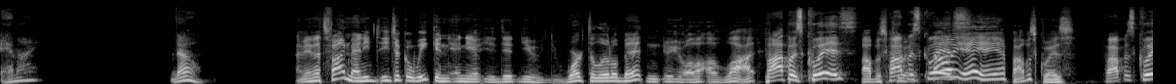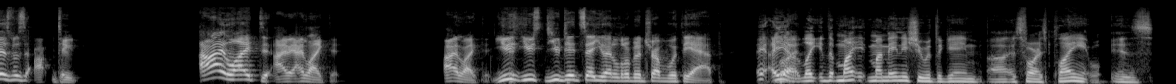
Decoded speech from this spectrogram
Am I? No. I mean that's fine, man. You, you took a week and, and you, you did you worked a little bit and you, a, a lot. Papa's quiz. Papa's, Papa's quiz. Oh yeah, yeah, yeah. Papa's quiz. Papa's quiz was, uh, dude. I liked it. I, I liked it. I liked it. You you you did say you had a little bit of trouble with the app. Yeah, yeah, But- like the, my my main issue with the game, uh, as far as playing it, is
